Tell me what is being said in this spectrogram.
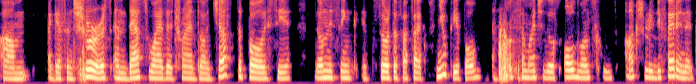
um, I guess, insurers, and that's why they're trying to adjust the policy. The only thing it sort of affects new people, and not so much those old ones who actually defer in it.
